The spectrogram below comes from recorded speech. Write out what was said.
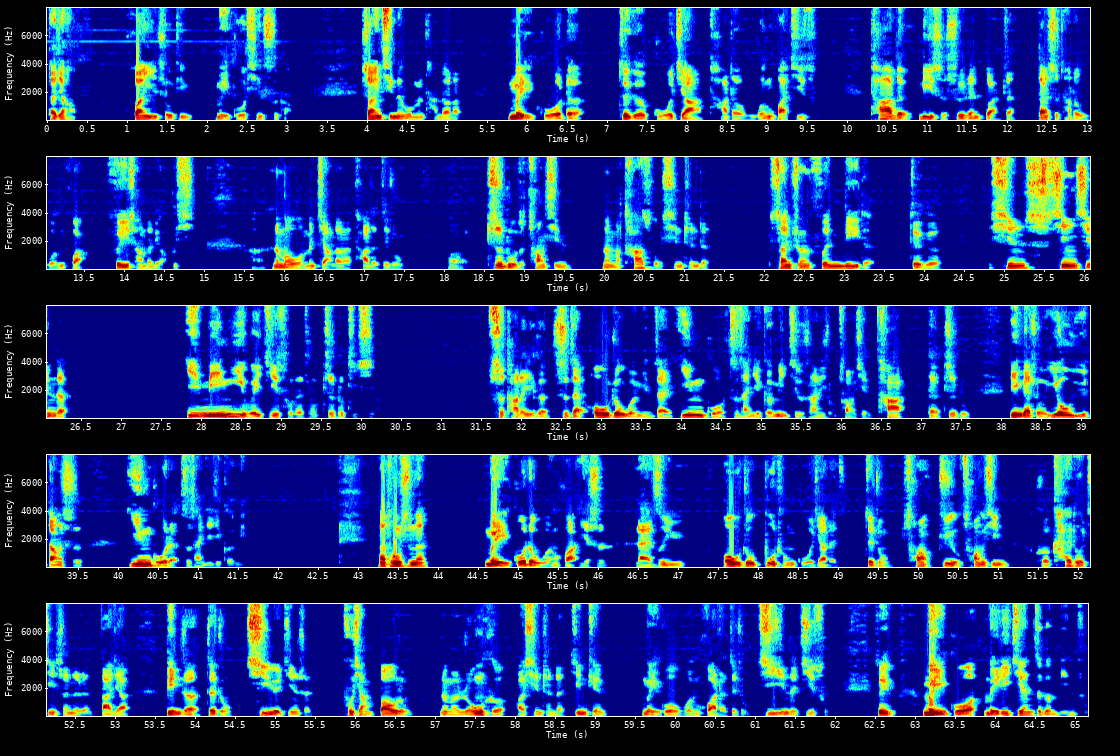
大家好，欢迎收听《美国新思考》。上一期呢，我们谈到了美国的这个国家，它的文化基础，它的历史虽然短暂，但是它的文化非常的了不起啊。那么我们讲到了它的这种呃制度的创新，那么它所形成的三权分立的这个新新型的。以民意为基础的这种制度体系，是它的一个是在欧洲文明，在英国资产阶级革命基础上的一种创新。它的制度应该说优于当时英国的资产阶级革命。那同时呢，美国的文化也是来自于欧洲不同国家的这种创具有创新和开拓精神的人，大家秉着这种契约精神，互相包容。那么融合而形成的今天美国文化的这种基因的基础，所以美国美利坚这个民族，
